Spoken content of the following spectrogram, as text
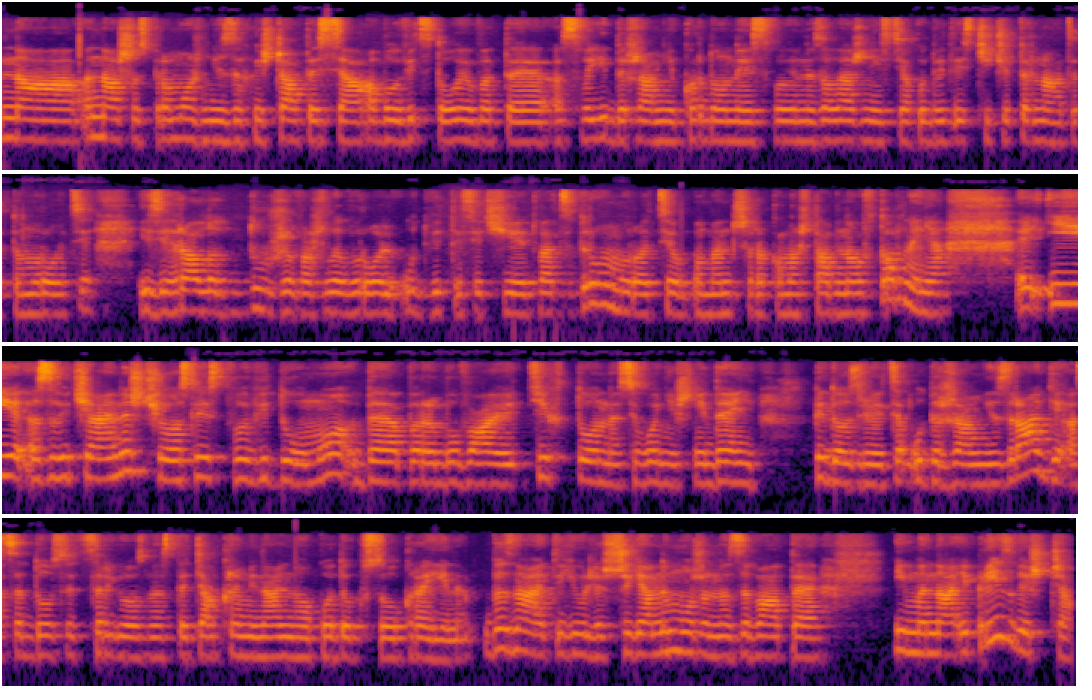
на нашу спроможність захищатися або відстоювати свої державні кордони і свою незалежність, як у 2014 році, і зіграло дуже важливу роль у 2022 році, в момент широкомасштабного вторгнення. І звичайно, що слідство відомо, де перебувають ті, хто на сьогоднішній день підозрюється у державній зраді, а це досить серйозна стаття Кримінального кодексу України. Ви знаєте, Юля, що я не можу називати імена і прізвища.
